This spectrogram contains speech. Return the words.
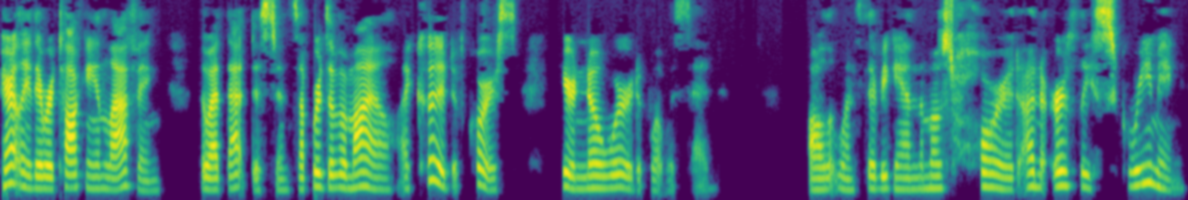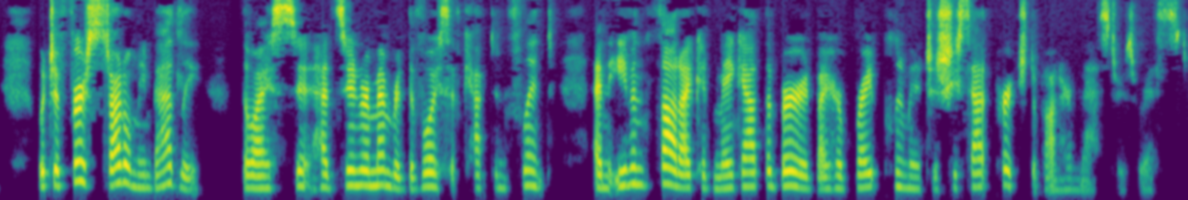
Apparently they were talking and laughing, though at that distance, upwards of a mile, I could, of course, hear no word of what was said. All at once there began the most horrid, unearthly screaming, which at first startled me badly, though I had soon remembered the voice of Captain Flint, and even thought I could make out the bird by her bright plumage as she sat perched upon her master's wrist.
